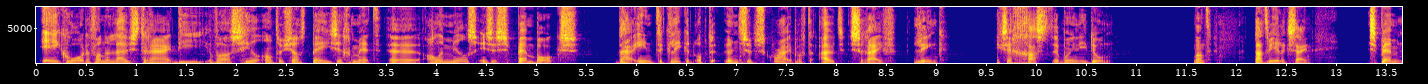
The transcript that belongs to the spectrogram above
Ik hoorde van een luisteraar die was heel enthousiast bezig met uh, alle mails in zijn spambox daarin te klikken op de unsubscribe of de uitschrijflink. Ik zeg gast, dat moet je niet doen. Want laten we eerlijk zijn, spam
